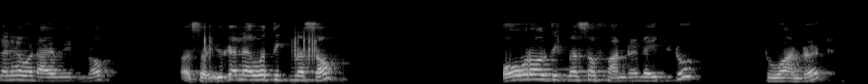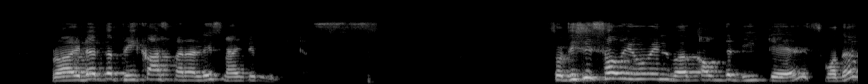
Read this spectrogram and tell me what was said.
can have a diameter of, uh, sorry, you can have a thickness of, overall thickness of 180 to 200, provided the precast panel is 90 millimeters. So this is how you will work out the details for the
